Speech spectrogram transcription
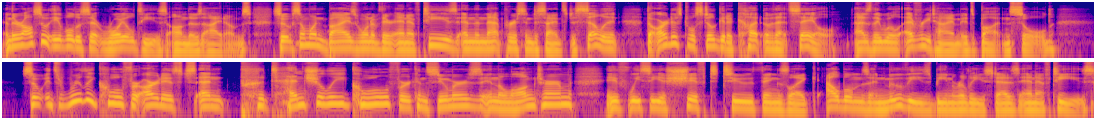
and they're also able to set royalties on those items. So if someone buys one of their NFTs and then that person decides to sell it, the artist will still get a cut of that sale, as they will every time it's bought and sold. So it's really cool for artists and potentially cool for consumers in the long term if we see a shift to things like albums and movies being released as NFTs.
